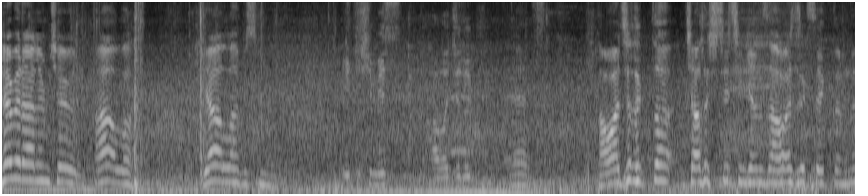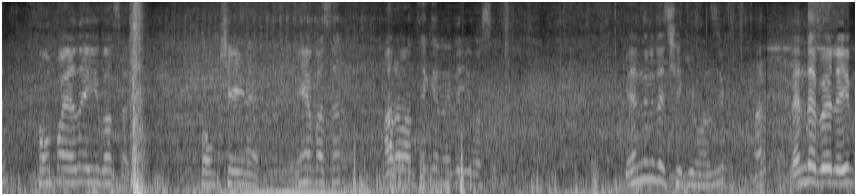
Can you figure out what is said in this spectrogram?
Çevir halim çevir. Allah. Ya Allah bismillah. İlk işimiz havacılık. Evet. Havacılıkta çalıştığı için kendisi havacılık sektöründe pompaya da iyi basar. Pomp şeyine. Neye basar? Arabanın tekerine de iyi basar. Kendimi de çekeyim azıcık. Ben de böyleyim.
